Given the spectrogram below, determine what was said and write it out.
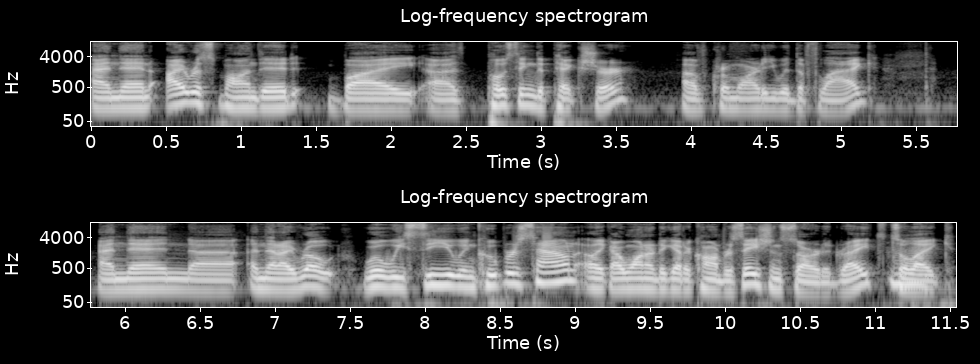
And then I responded by uh, posting the picture of Cromartie with the flag, and then uh, and then I wrote, "Will we see you in Cooperstown?" Like I wanted to get a conversation started, right? To like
